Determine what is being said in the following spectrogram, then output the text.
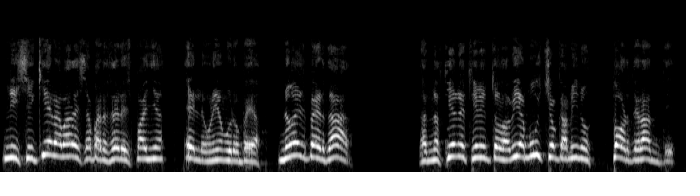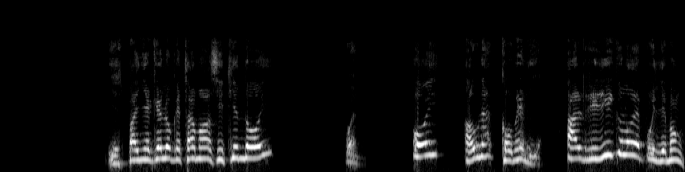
Ni siquiera va a desaparecer España en la Unión Europea. No es verdad. Las naciones tienen todavía mucho camino por delante. ¿Y España qué es lo que estamos asistiendo hoy? Bueno, hoy a una comedia, al ridículo de Puigdemont.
